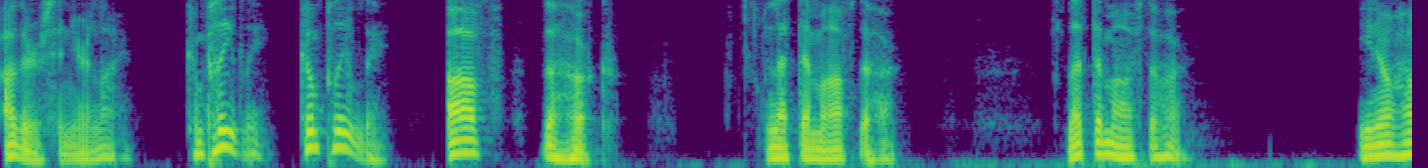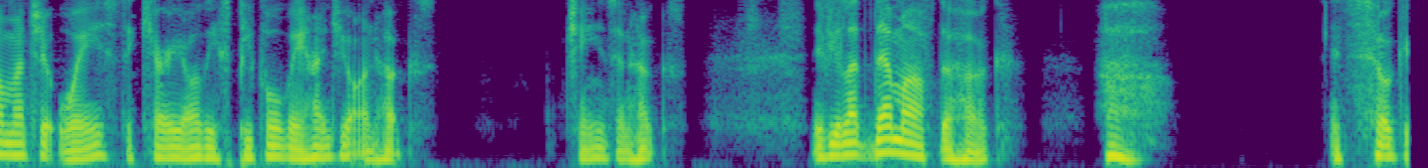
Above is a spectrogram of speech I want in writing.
others in your life? Completely, completely. Off the hook. Let them off the hook. Let them off the hook. You know how much it weighs to carry all these people behind you on hooks? chains and hooks. If you let them off the hook, ah, it's so good.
